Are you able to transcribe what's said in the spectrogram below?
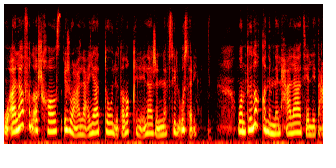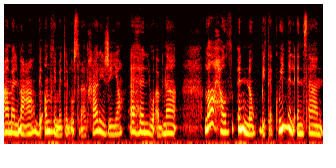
وآلاف الأشخاص إجوا على عيادته لتلقي العلاج النفسي الأسري. وانطلاقا من الحالات يلي تعامل معها بأنظمة الأسرة الخارجية أهل وأبناء لاحظ أنه بتكوين الإنسان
